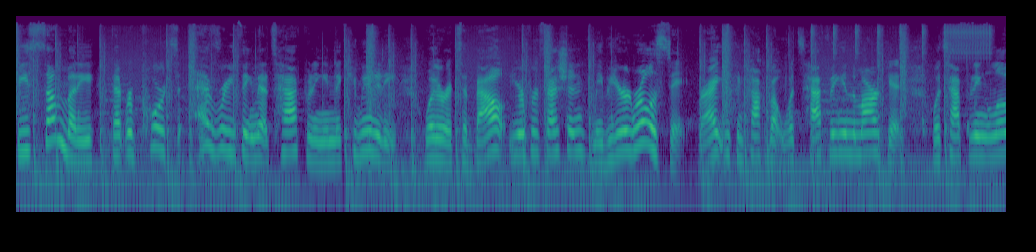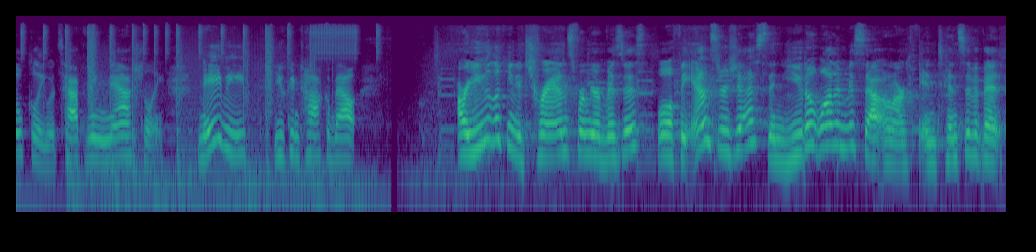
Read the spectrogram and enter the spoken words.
be somebody that reports everything that's happening in the community? Whether it's about your profession, maybe you're in real estate, right? You can talk about what's happening in the market, what's happening locally, what's happening nationally. Maybe you can talk about are you looking to transform your business? Well, if the answer is yes, then you don't want to miss out on our intensive event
